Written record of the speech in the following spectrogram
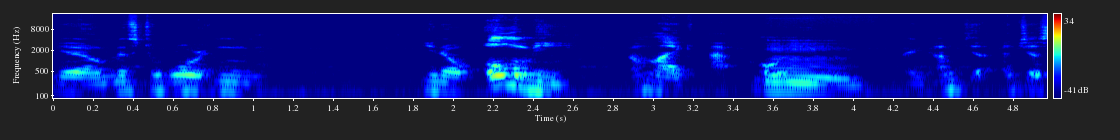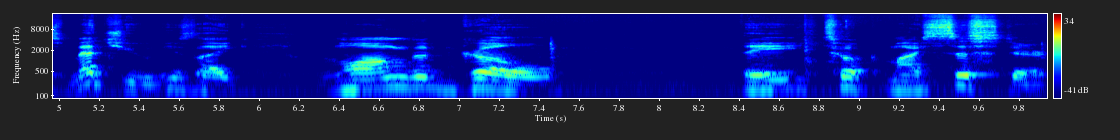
you know, Mr. Wharton, you know, owe me. I'm like, I, mm. like I'm just, I just met you. He's like, long ago, they took my sister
